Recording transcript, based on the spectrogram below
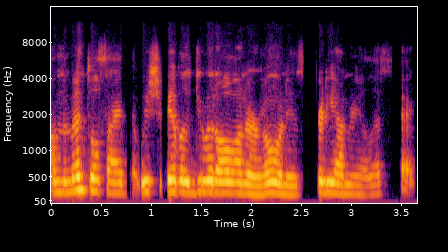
on the mental side that we should be able to do it all on our own is pretty unrealistic.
